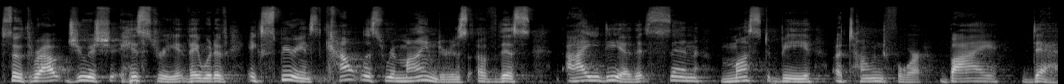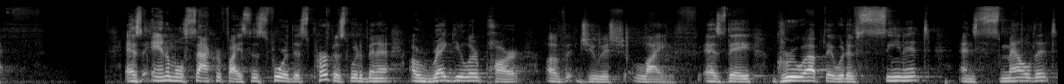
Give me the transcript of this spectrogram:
So, throughout Jewish history, they would have experienced countless reminders of this idea that sin must be atoned for by death. As animal sacrifices for this purpose would have been a, a regular part of Jewish life. As they grew up, they would have seen it and smelled it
